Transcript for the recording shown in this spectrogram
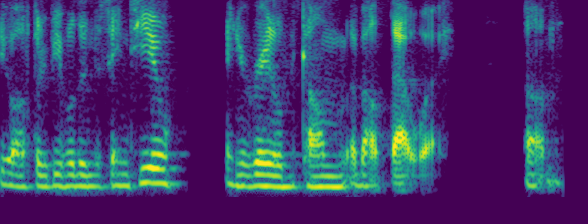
you'll have three people doing the same to you and your grade will become about that way. Um,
